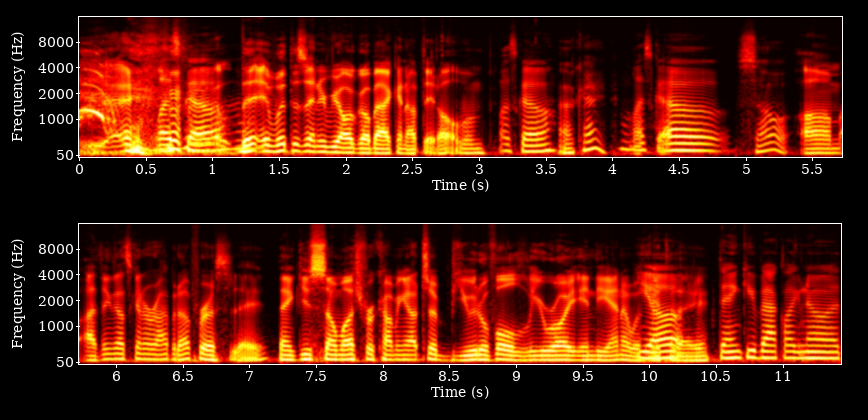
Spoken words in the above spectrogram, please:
Let's go. With this interview, I'll go back and update all of them. Let's go. Okay. Let's go. So, um, I think that's gonna wrap it up for us today. Thank you so much for coming out to beautiful Leroy, Indiana, with Yup. me today. Thank you, Backlight Noah.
